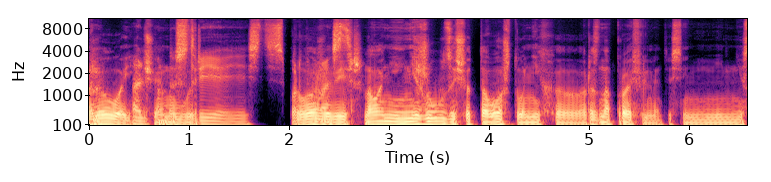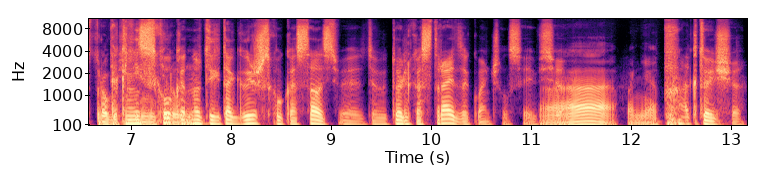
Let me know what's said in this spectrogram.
Альпа- живой. Альп-индустрия есть, Тоже спортмастер. вещь. Но они не живут за счет того, что у них э, разнопрофильные, то есть они не, не строго Так не сколько, ну ты так говоришь, сколько осталось. Это только страйд закончился, и все. А, понятно. А кто еще?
